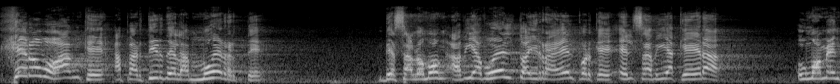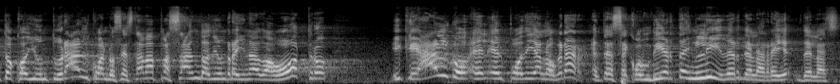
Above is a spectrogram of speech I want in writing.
Jeroboán, que a partir de la muerte de Salomón había vuelto a Israel porque él sabía que era un momento coyuntural cuando se estaba pasando de un reinado a otro y que algo él, podía lograr. Entonces se convierte en líder de, la de las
